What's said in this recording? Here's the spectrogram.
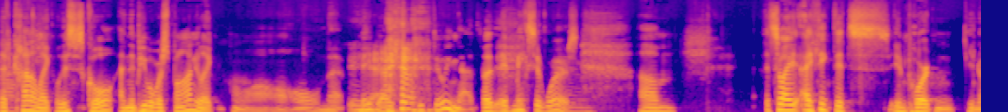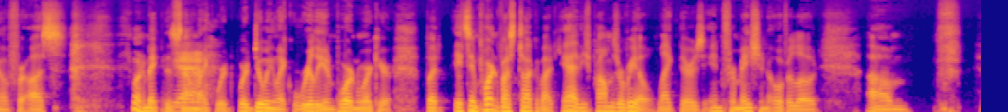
that kind of like, well, this is cool, and then people respond, you're like, oh, that, maybe yeah. I should keep doing that. So it makes it worse. Mm. Um, so I, I think that's important, you know, for us. I want to make this yeah. sound like we're we're doing like really important work here, but it's important for us to talk about. Yeah, these problems are real. Like there's information overload. Um,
